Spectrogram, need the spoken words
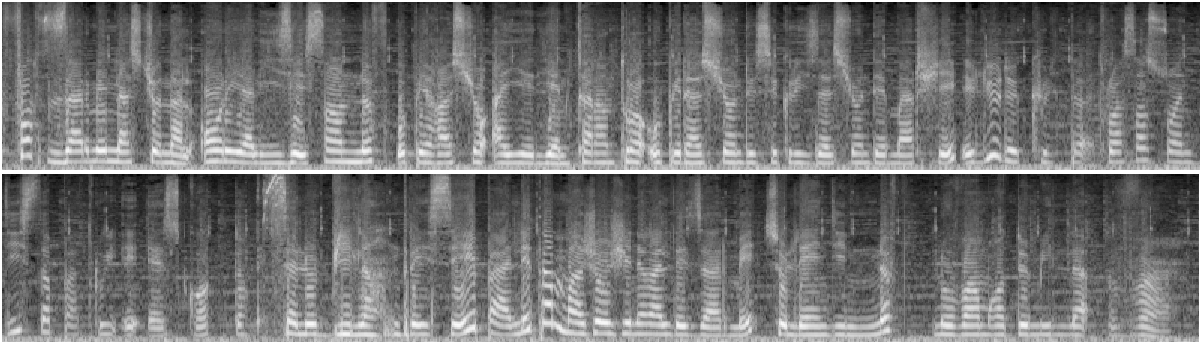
forces armées nationales ont réalisé 109 opérations aériennes, 43 opérations de sécurisation des marchés et lieux de culte, 370 patrouilles et escortes. C'est le bilan dressé par l'état-major général des armées ce lundi 9 novembre 2020.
